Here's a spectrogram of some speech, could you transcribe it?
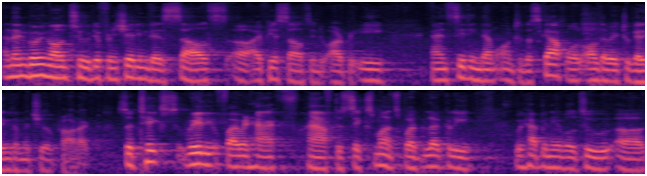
And then going on to differentiating these cells, uh, iPS cells into RPE, and seeding them onto the scaffold all the way to getting the mature product. So it takes really five and a half, half to six months, but luckily we have been able to uh,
